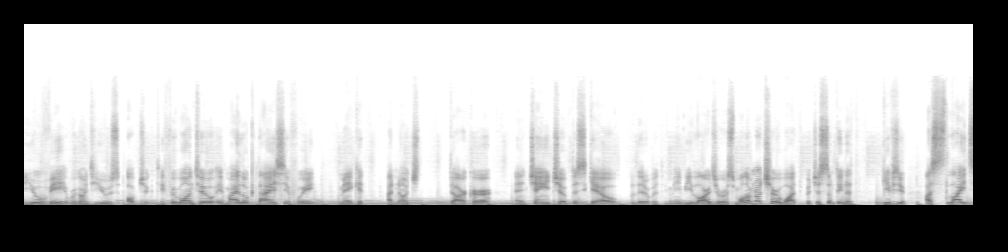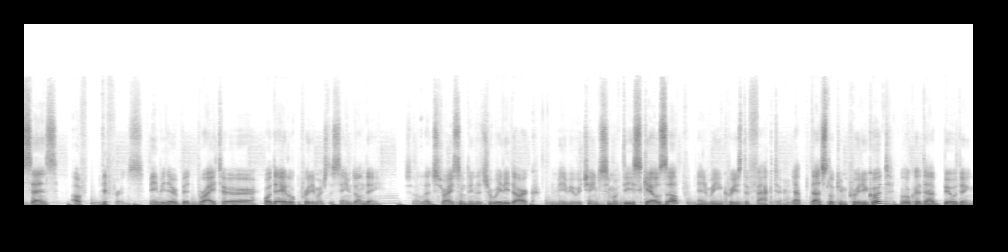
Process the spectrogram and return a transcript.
UV, we're going to use object. If we want to, it might look nice if we make it a notch darker and change up the scale a little bit. Maybe larger or smaller, I'm not sure what, but just something that gives you a slight sense of difference. Maybe they're a bit brighter, or they look pretty much the same, don't they? So let's try something that's really dark. Maybe we change some of these scales up and we increase the factor. Yep, that's looking pretty good. Look at that building.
